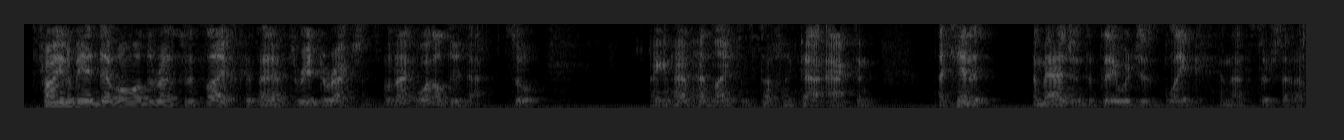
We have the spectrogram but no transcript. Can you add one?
it's probably gonna be in demo mode the rest of its life because I'd have to read directions, but I, well, I'll do that. So I can have headlights and stuff like that acting. I can't imagine that they would just blink and that's their setup.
